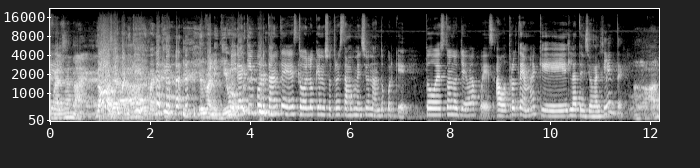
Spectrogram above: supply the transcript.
que falsa no. No, o sea, el maniquí, el maniquí. El maniquí. mira qué importante es todo lo que nosotros estamos mencionando porque todo esto nos lleva pues a otro tema que es la atención al cliente. Ajá.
